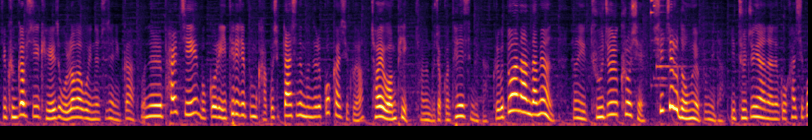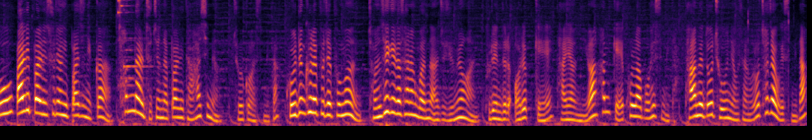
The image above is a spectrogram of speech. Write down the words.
지금 금값이 계속 올라가고 있는 추세니까 오늘 팔찌, 목걸이 이태리 제품 갖고 싶다 하시는 분들은 꼭 하시고요. 저의 원픽, 저는 무조건 테니스입니다. 그리고 또 하나 한다면 저는 이 두 줄 크로셰 실제로 너무 예쁩니다. 이 둘 중에 하나는 꼭 하시고 빨리빨리 수량이 빠지니까 첫날, 둘째 날 빨리 다 하시면 좋을 것 같습니다. 골든 클래프 제품은 전 세계가 사랑받는 아주 유명한 브랜드를 어렵게 다이아 언니와 함께 콜라보 했습니다. 다음에도 좋은 영상으로 찾아오겠습니다.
